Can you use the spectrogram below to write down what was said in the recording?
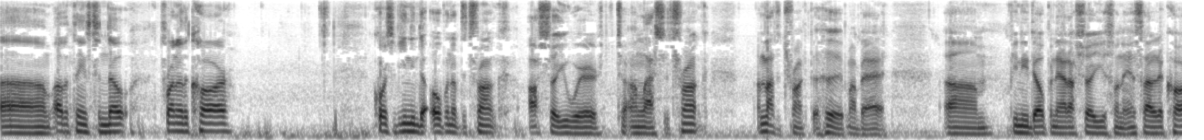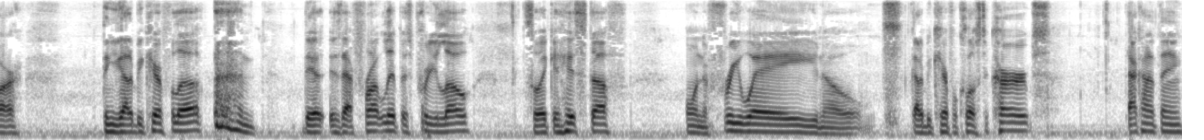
Um, other things to note, front of the car. Of course, if you need to open up the trunk, I'll show you where to unlatch the trunk. I'm not the trunk, the hood, my bad. Um, if you need to open that, I'll show you. It's on the inside of the car. Thing you got to be careful of there is that front lip is pretty low, so it can hit stuff on the freeway. You know, got to be careful close to curbs, that kind of thing.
